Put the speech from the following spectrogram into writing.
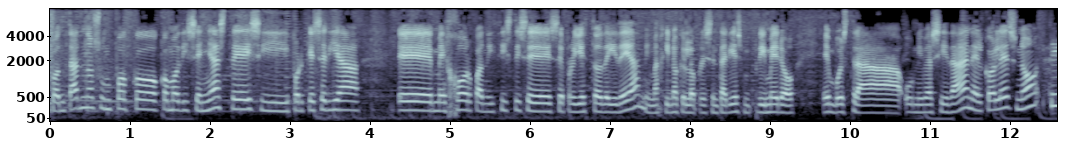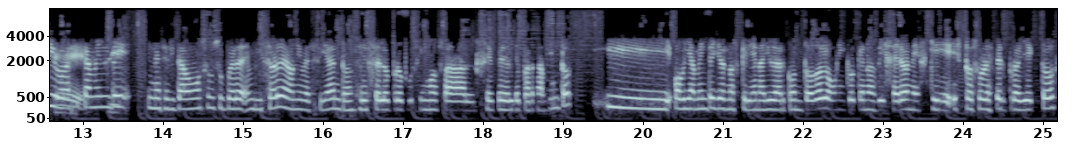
Contadnos un poco cómo diseñasteis y por qué sería eh, mejor cuando hicisteis ese proyecto de idea? Me imagino que lo presentaríais primero en vuestra universidad, en el college, ¿no? Sí, básicamente necesitábamos un supervisor de la universidad, entonces se lo propusimos al jefe del departamento y obviamente ellos nos querían ayudar con todo, lo único que nos dijeron es que esto suele ser proyectos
